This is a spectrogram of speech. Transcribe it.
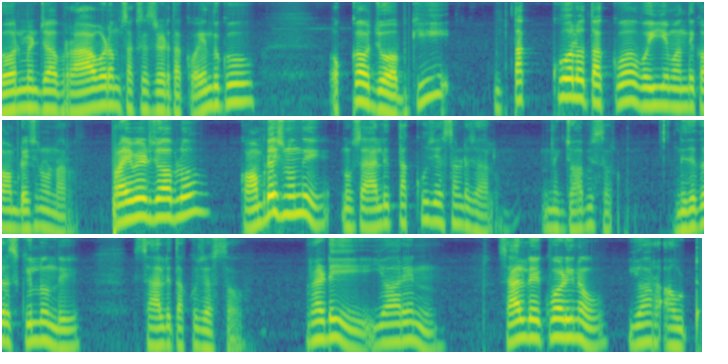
గవర్నమెంట్ జాబ్ రావడం సక్సెస్ రేట్ తక్కువ. ఎందుకు? ఒక్క జాబ్కి తక్కువలో తక్కువ వెయ్యి మంది కాంపిటీషన్ ఉన్నారు. ప్రైవేట్ జాబ్లో కాంపిటీషన్ ఉంది. నువ్వు శాలరీ తక్కువ చేస్తుంటే చాలు. నీకు జాబ్ ఇస్తారు. నీ దగ్గర స్కిల్ ఉంది. శాలరీ తక్కువ చేస్తావు. Ready. You are in. Salary ఎక్కువ అడిగినావు. You are out.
